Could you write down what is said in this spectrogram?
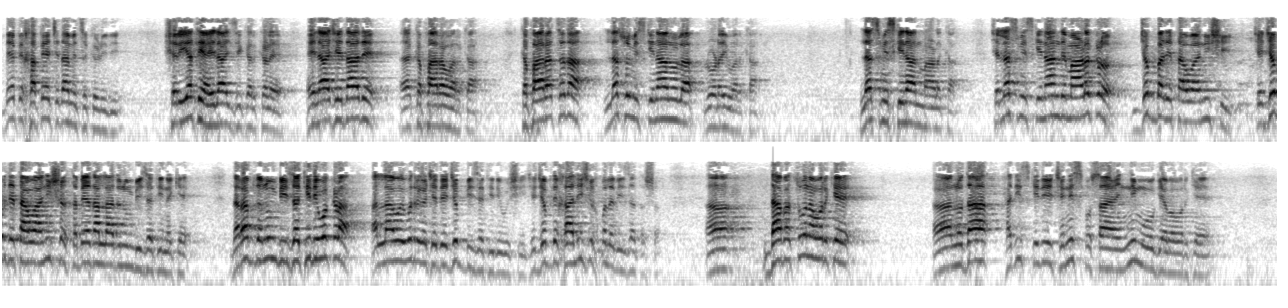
به په خپه چې دا مې څه کړی دي شریعت علاج ذکر کړي علاج دا ده کفاره ورکا کفاره څه ده لسو مسکینانو له ډوړی ورکا لس مسکینان مالکا چې لس مسکینان دې مالکړو جب به تاوانی شي چې جب دې تاوانی شي تبه د الله د نوم بیزتی نه کې د رب د نوم بیزتی دی وکړه الله وي ودرګه چې دې جب بیزتی دی وشي چې جب دې خالی شي خپل بیزت شي دا به څونه ورکه نو دا حدیث کې دی چې نصف ساع نیم وګه به ورکه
